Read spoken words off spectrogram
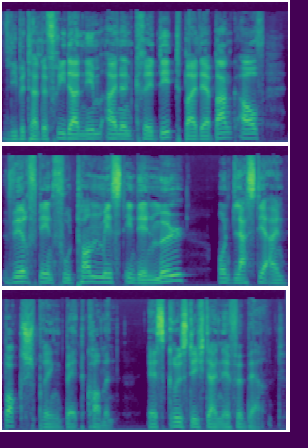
Liebe Tante Frieda, nimm einen Kredit bei der Bank auf, wirf den Futonmist in den Müll und lass dir ein Boxspringbett kommen. Es grüßt dich dein Neffe Bernd.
